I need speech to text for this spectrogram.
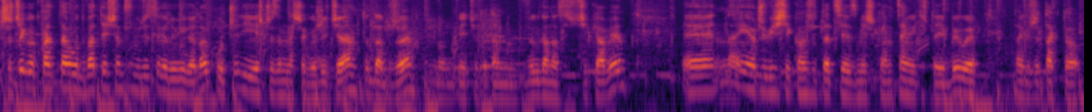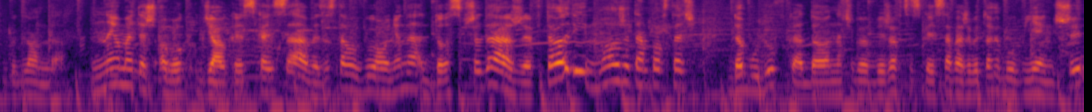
trzeciego kwartału 2022 roku, czyli jeszcze za naszego życia. To dobrze, bo wiecie, to tam wygląda dosyć ciekawie. E, No i oczywiście konsultacje z mieszkańcami tutaj były, także tak to wygląda. No i mamy też obok działkę Skysawy. Została wyłoniona do sprzedaży. W teorii może tam powstać dobudówka do naszego wieżowca Skysawa, żeby trochę był większy,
